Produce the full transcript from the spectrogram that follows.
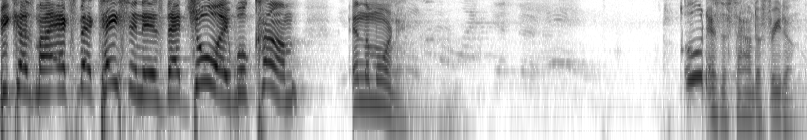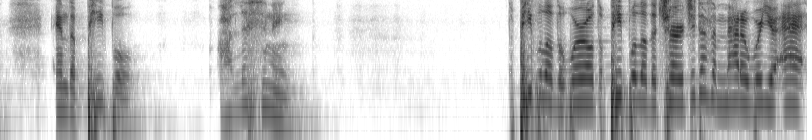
Because my expectation is that joy will come in the morning. Ooh, there's a sound of freedom. And the people are listening people of the world, the people of the church, it doesn't matter where you're at.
